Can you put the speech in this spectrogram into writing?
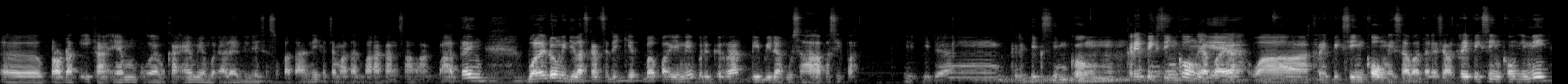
eh, produk IKM UMKM yang berada di Desa Sukatani, Kecamatan Parakan Salak. Pak Ateng, boleh dong dijelaskan sedikit, Bapak ini bergerak di bidang usaha apa sih Pak? Di bidang keripik singkong. Keripik singkong ya Pak ya? Iya. Wah, keripik singkong nih sahabat RCL. Keripik singkong ini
